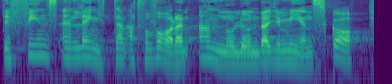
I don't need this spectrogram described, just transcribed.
Det finns en längtan att få vara en annorlunda gemenskap.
